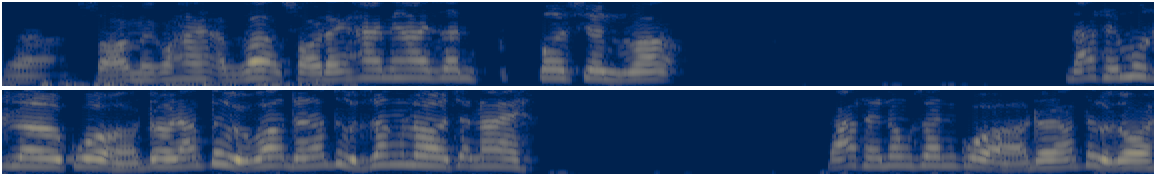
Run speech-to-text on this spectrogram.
Dạ, sói mới có hai à, vâng, sói đánh 22 dân Persian vâng. Đã thấy một lờ của đời đáng tử vâng, đời đáng tử dâng lờ trận này. Đã thấy nông dân của đời đáng tử rồi.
